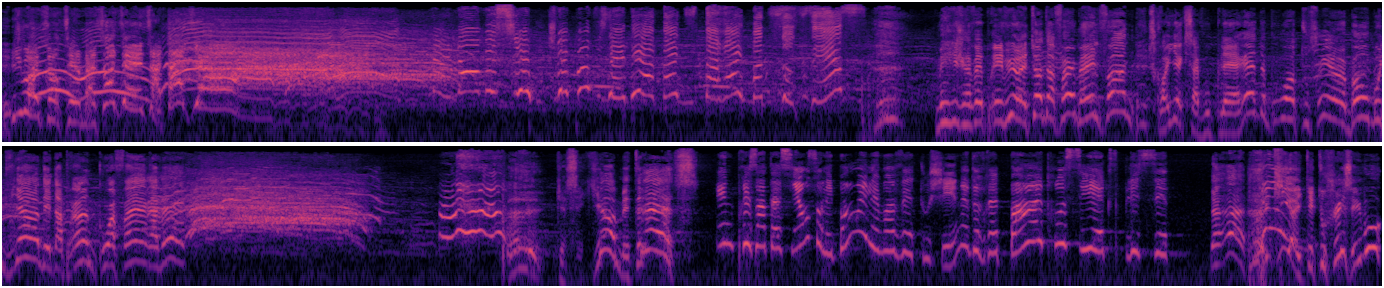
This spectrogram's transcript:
Je vais sortir ma saucisse! Attention! Non, monsieur, je vais pas vous aider à faire disparaître votre saucisse! Mais j'avais prévu un tas d'affaires bien le fun. Je croyais que ça vous plairait de pouvoir toucher un bon bout de viande et d'apprendre quoi faire avec. Qu'est-ce qu'il y a, maîtresse? Une présentation sur les bons et les mauvais touchés ne devrait pas être aussi explicite. Ah, qui a été touché, c'est vous?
